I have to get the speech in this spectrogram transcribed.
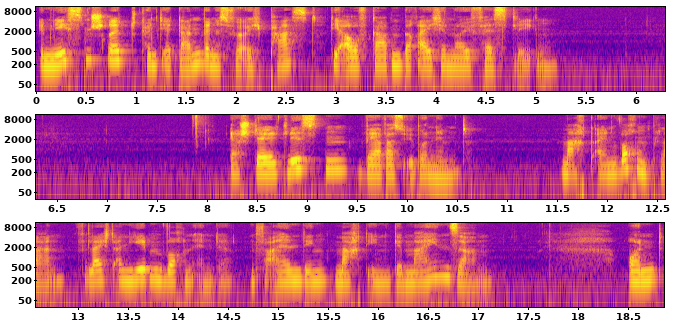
Im nächsten Schritt könnt ihr dann, wenn es für euch passt, die Aufgabenbereiche neu festlegen. Erstellt Listen, wer was übernimmt. Macht einen Wochenplan, vielleicht an jedem Wochenende. Und vor allen Dingen macht ihn gemeinsam. Und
